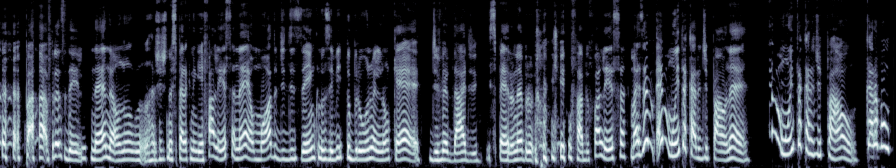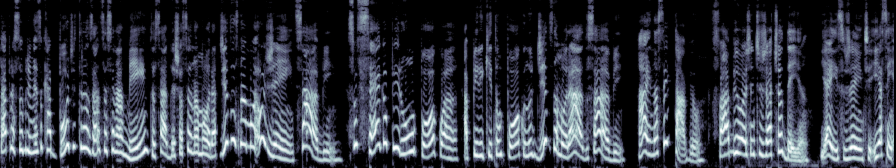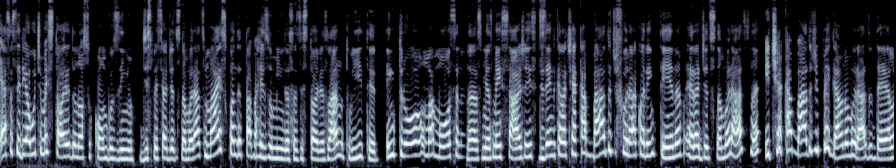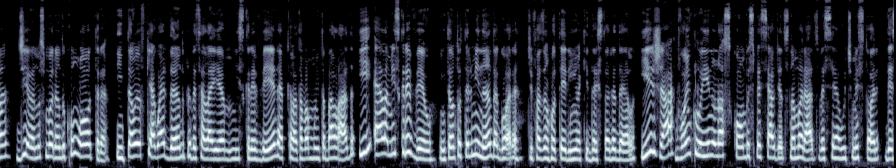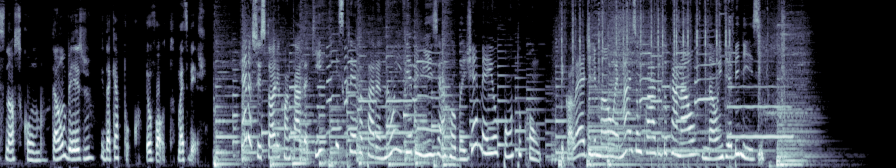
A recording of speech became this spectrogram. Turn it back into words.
Palavras dele, né? Não, não, a gente não espera que ninguém faleça, né? É o modo de dizer, inclusive, do Bruno, ele não quer de verdade, espero, né, Bruno, que o Fábio faleça. Mas é, é muita cara de pau, né? É muita cara de pau cara voltar pra sobremesa, acabou de transar no estacionamento, sabe? Deixou seu namorado. Dia dos namorados. Ô, gente, sabe? Sossega o peru um pouco, a, a periquita um pouco no dia dos namorados, sabe? Ah, inaceitável. Fábio, a gente já te odeia. E é isso, gente. E assim, essa seria a última história do nosso combozinho de especial Dia dos Namorados, mas quando eu tava resumindo essas histórias lá no Twitter, entrou uma moça nas minhas mensagens dizendo que ela tinha acabado de furar a quarentena, era Dia dos Namorados, né? E tinha acabado de pegar o namorado dela de anos morando com outra. Então eu fiquei aguardando para ver se ela ia me escrever, né? Porque ela tava muito abalada. E ela me escreveu. Então eu tô terminando agora de fazer um roteirinho aqui da história dela. E já vou incluir no nosso combo especial Dia dos Namorados, vai ser a última história desse nosso combo. Então, um beijo e daqui a pouco eu volto. Mais beijo. Quer a sua história contada aqui? Escreva para nãoenviabilize.gmail.com Picolé de limão é mais um quadro do canal Não Enviabilize.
